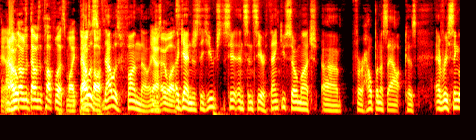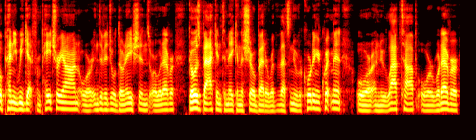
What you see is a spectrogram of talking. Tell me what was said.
Yeah, that, hope- that was a, that was a tough list, Mike. That, that was, was, tough. that was fun though. And Yeah, just- it was. Again, just a huge and sincere thank you so much uh, for helping us out because every single penny we get from Patreon or individual donations or whatever goes back into making the show better. Whether that's new recording equipment or a new laptop or whatever.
